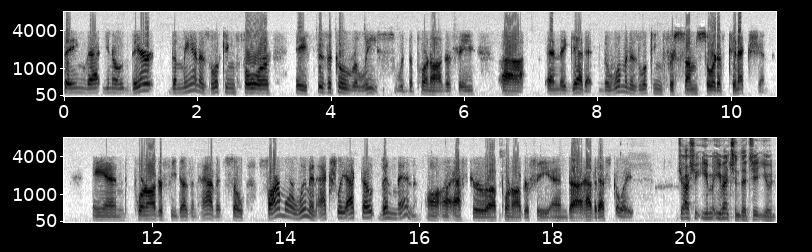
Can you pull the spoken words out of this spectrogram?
saying that, you know, they're, the man is looking for a physical release with the pornography. Uh, and they get it. The woman is looking for some sort of connection, and pornography doesn't have it. So far more women actually act out than men uh, after uh, pornography and uh, have it escalate. Josh, you, you mentioned that you, you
